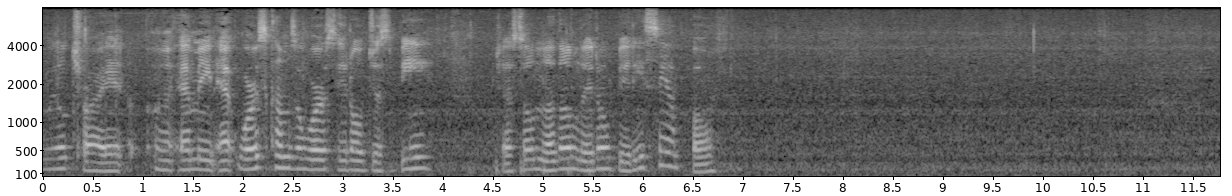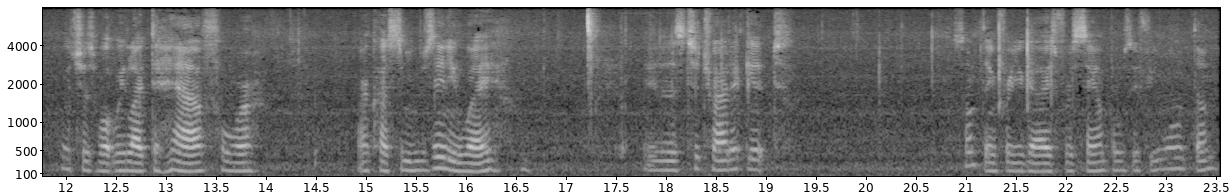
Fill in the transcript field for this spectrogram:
We'll try it. Uh, I mean, at worst comes a worst, it'll just be just another little bitty sample. Which is what we like to have for our customers anyway. Is to try to get something for you guys for samples if you want them.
